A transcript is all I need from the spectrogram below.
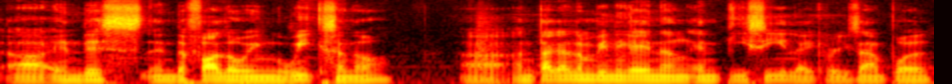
uh, in this in the following weeks, ano. Uh, ang tagal ng binigay ng NTC, like for example,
